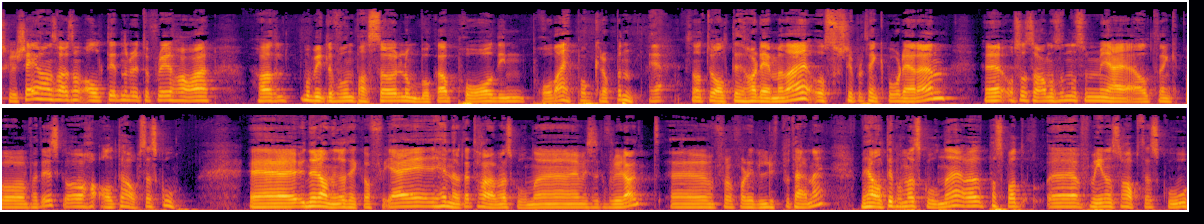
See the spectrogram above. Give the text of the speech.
skulle skje. Han sa liksom alltid når du er ute og flyr, ha, ha mobiltelefonen, passet og lommeboka på, din, på deg, på kroppen. Ja. Sånn at du alltid har det med deg, og så slipper du å tenke på hvor det er hen. Eh, og så sa han også noe som jeg alltid tenker på, faktisk, å alltid ha på seg sko. Uh, under landing og takeoff. Jeg hender at jeg tar av meg skoene hvis jeg skal fly langt, uh, for å få litt luft på tærne. Men jeg har alltid på meg skoene, og passer på at uh, familien også har på seg sko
